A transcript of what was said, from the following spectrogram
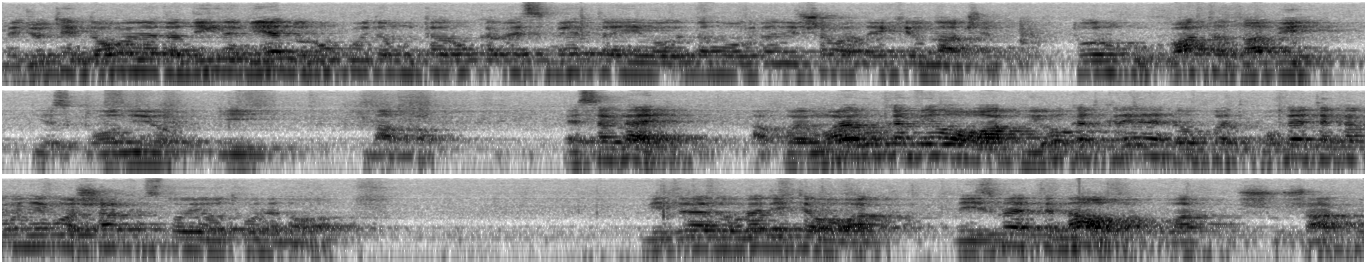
Međutim, dovoljno je da dignem jednu ruku i da mu ta ruka već smeta i da mu ograničava neki od načina. Tu ruku hvata da bi je sklonio i napao. E sad gledajte, ako je moja ruka bila ovako i on kad krene da uhvati, pogledajte kako njegova šaka stoji otvorena ovako. Vi treba da uradite ovako, da izgledate naopako ovako u šaku,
